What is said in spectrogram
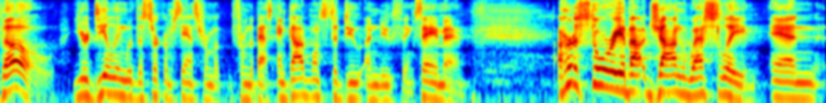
though you're dealing with the circumstance from, from the past. And God wants to do a new thing. Say amen. I heard a story about John Wesley, and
